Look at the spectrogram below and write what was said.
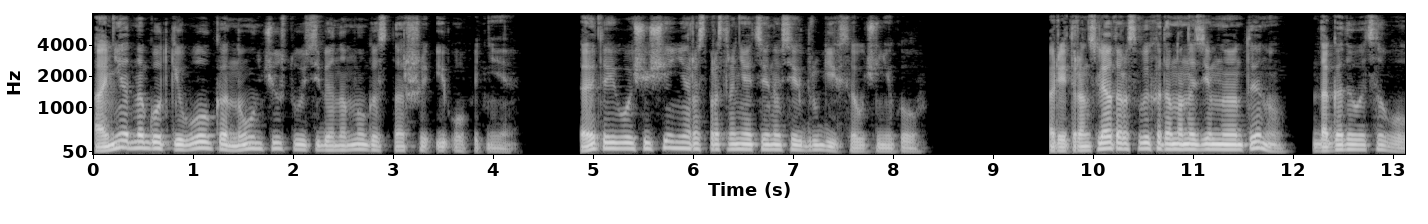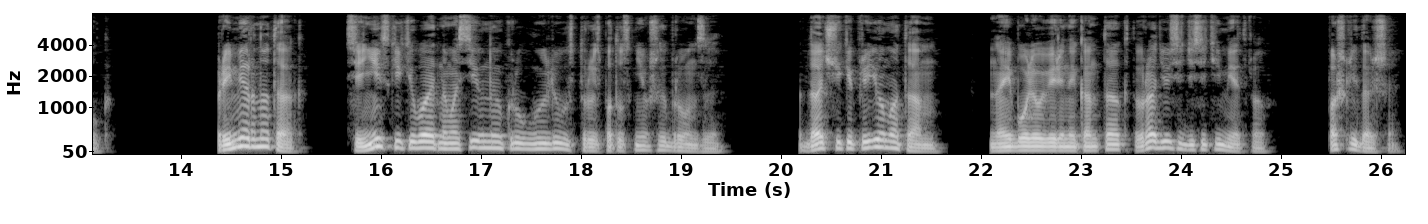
Они одногодки Волка, но он чувствует себя намного старше и опытнее. Это его ощущение распространяется и на всех других соучеников. Ретранслятор с выходом на наземную антенну, догадывается Волк. Примерно так. Синицкий кивает на массивную круглую люстру из потускневшей бронзы. Датчики приема там. Наиболее уверенный контакт в радиусе 10 метров. Пошли дальше.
